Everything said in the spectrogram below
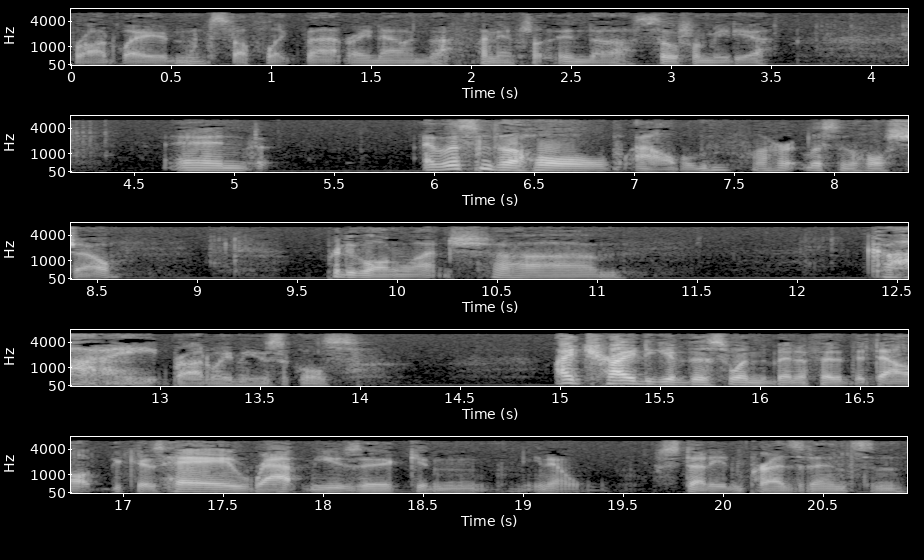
Broadway and stuff like that right now in the financial in the social media. And I listened to the whole album. I heard, listened to the whole show. Pretty long lunch. Um, God, I hate Broadway musicals. I tried to give this one the benefit of the doubt because hey, rap music and you know studying presidents and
